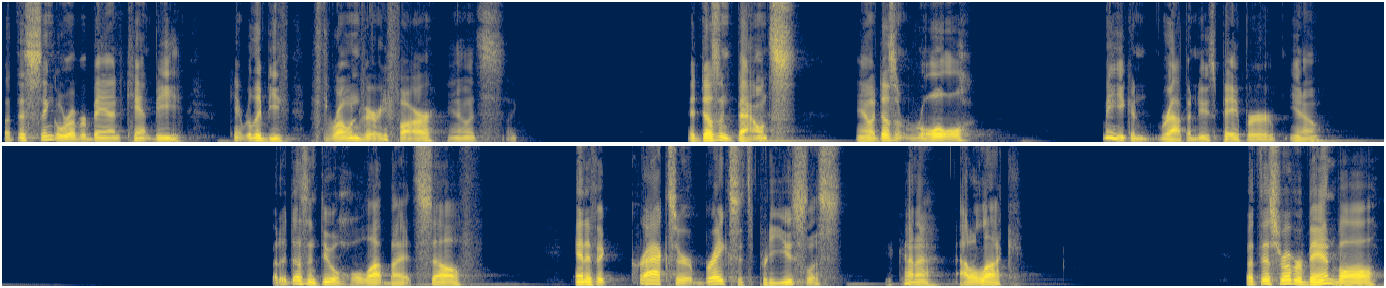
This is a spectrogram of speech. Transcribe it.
But this single rubber band can't be, can't really be thrown very far. You know, it's like, it doesn't bounce. You know, it doesn't roll. I mean, you can wrap a newspaper, you know, but it doesn't do a whole lot by itself. And if it cracks or it breaks, it's pretty useless. You're kind of out of luck. But this rubber band ball,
